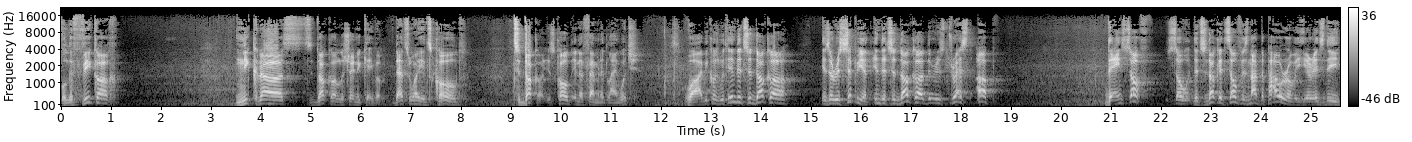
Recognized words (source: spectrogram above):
Ulefikach nikras l'shoni. That's why it's called tzedakah. It's called in a feminine language. Why? Because within the tzedakah is a recipient. In the tzedakah there is dressed up the Ein Sof. So the tzedakah itself is not the power over here. It's the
